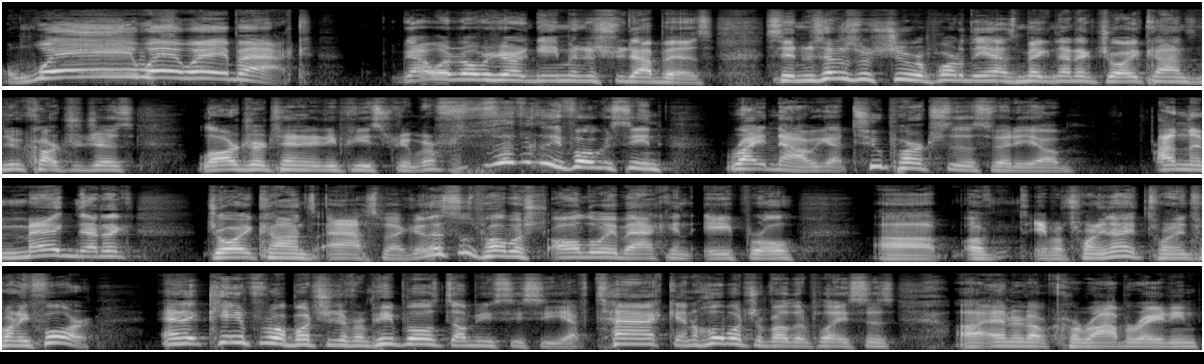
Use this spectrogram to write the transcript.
way, way, way back got one over here on GamesIndustry.biz. See, Nintendo Switch 2 reportedly has magnetic Joy-Cons, new cartridges, larger 1080p screen. We're specifically focusing right now. We got two parts to this video on the magnetic Joy-Cons aspect. And this was published all the way back in April uh, of April 29th, 2024. And it came from a bunch of different people, WCCF Tech, and a whole bunch of other places uh, ended up corroborating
